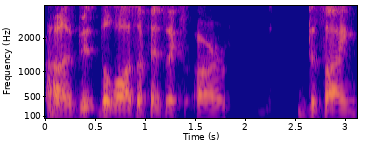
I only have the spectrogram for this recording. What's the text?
uh, the, the laws of physics are designed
